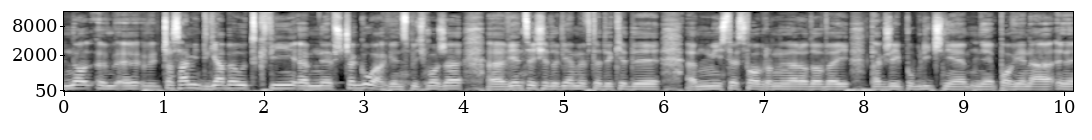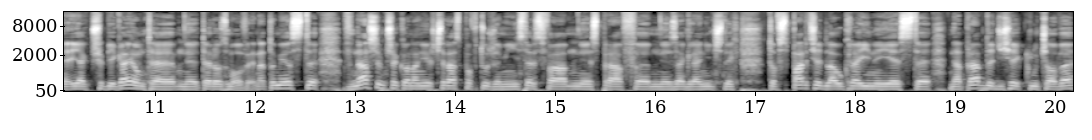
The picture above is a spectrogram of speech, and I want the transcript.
No, e, czasami diabeł tkwi w szczegółach, więc być może więcej się dowiemy wtedy, kiedy Ministerstwo Obrony Narodowej także i publicznie powie, na, jak przebiegają te, te rozmowy. Natomiast w naszym przekonaniu, jeszcze raz powtórzę, Ministerstwa e, Spraw e, Zagranicznych, to wsparcie dla Ukrainy jest e, naprawdę dzisiaj kluczowe.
